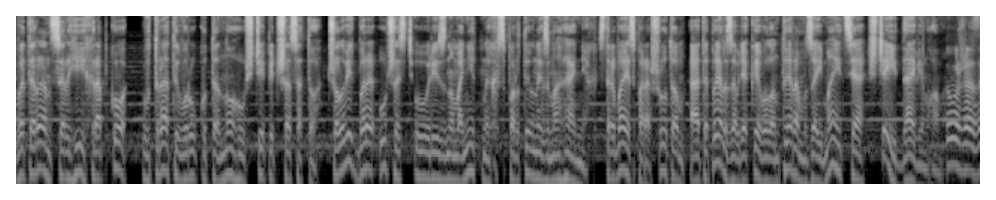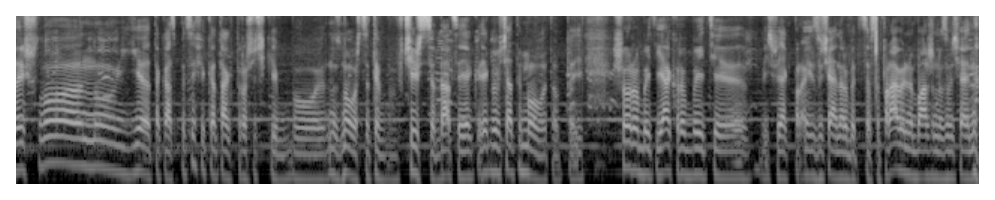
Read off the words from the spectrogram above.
Ветеран Сергій Храпко втратив руку та ногу ще під час АТО. Чоловік бере участь у різноманітних спортивних змаганнях, стрибає з парашутом, а тепер, завдяки волонтерам, займається ще й дайвінгом. Дуже зайшло. Ну, є така специфіка, так трошечки, бо ну знову ж це ти вчишся, да, це як, як вивчати мову. Тобто, що робити, як робити, і як і, звичайно робити це все правильно, бажано, звичайно.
